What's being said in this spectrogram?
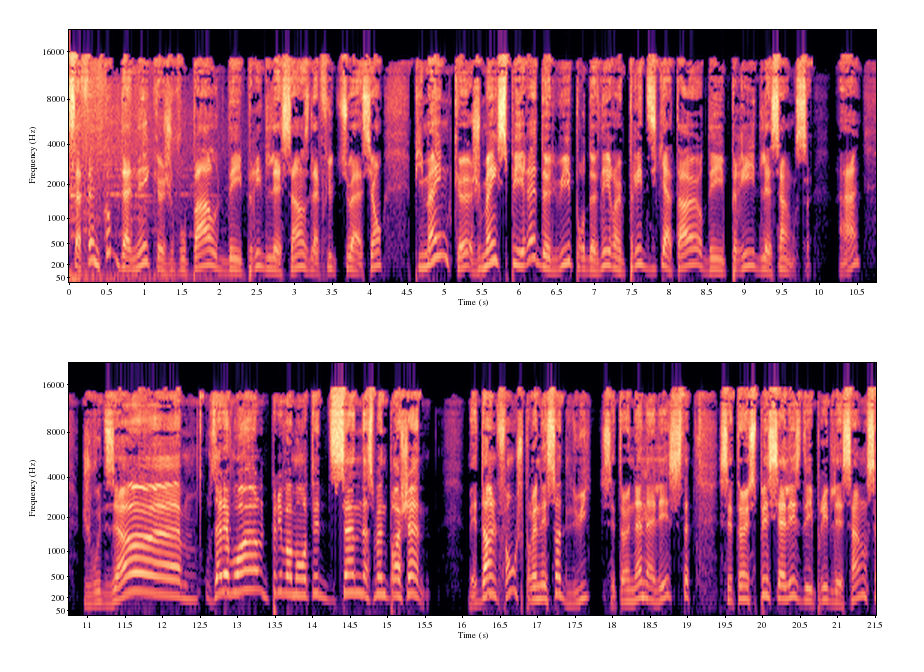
Ça fait une couple d'années que je vous parle des prix de l'essence, de la fluctuation, puis même que je m'inspirais de lui pour devenir un prédicateur des prix de l'essence. Hein? Je vous disais, ah, euh, vous allez voir, le prix va monter de 10 cents la semaine prochaine. Mais dans le fond, je prenais ça de lui. C'est un analyste, c'est un spécialiste des prix de l'essence.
